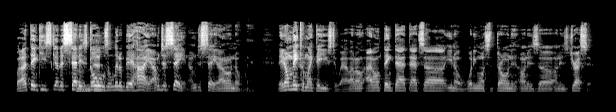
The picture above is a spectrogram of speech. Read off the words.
But I think he's gonna set his oh, goals a little bit higher. I'm just saying. I'm just saying. I don't know, man. They don't make him like they used to, Al. I don't. I don't think that that's uh you know what he wants to throw on his on his, uh, on his dresser.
